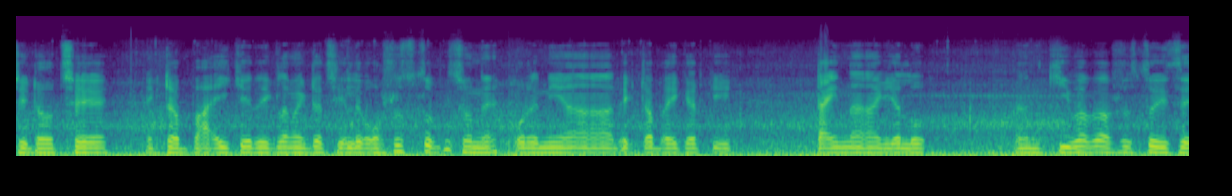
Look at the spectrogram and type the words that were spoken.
সেটা হচ্ছে একটা বাইকে দেখলাম একটা ছেলে অসুস্থ পিছনে, ওরে নিয়ে আর একটা বাইক আর কি টাইনা গেল। কীভাবে অসুস্থ হয়েছে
